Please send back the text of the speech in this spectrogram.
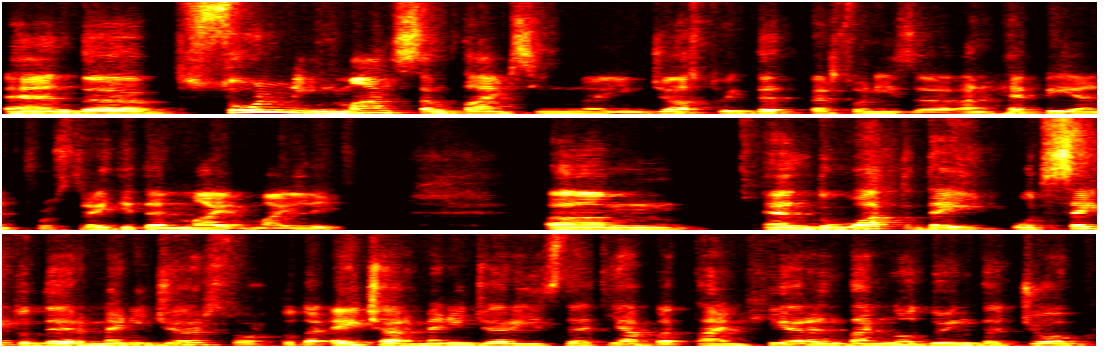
And uh, soon in months, sometimes in, in just week, that person is uh, unhappy and frustrated and might, might leave. Um, and what they would say to their managers or to the HR manager is that, yeah, but I'm here and I'm not doing the job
